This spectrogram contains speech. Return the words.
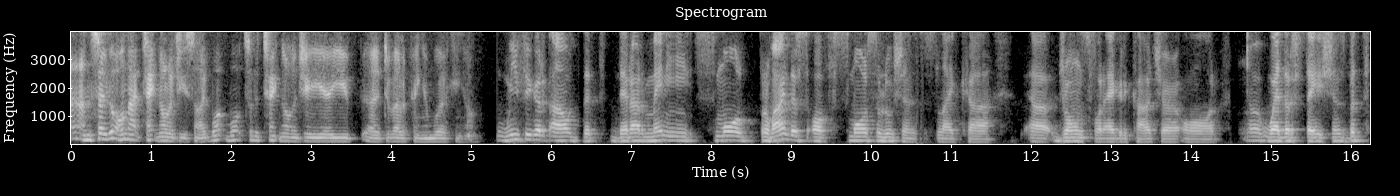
And so, on that technology side, what, what sort of technology are you uh, developing and working on? We figured out that there are many small providers of small solutions like uh, uh, drones for agriculture or uh, weather stations, but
